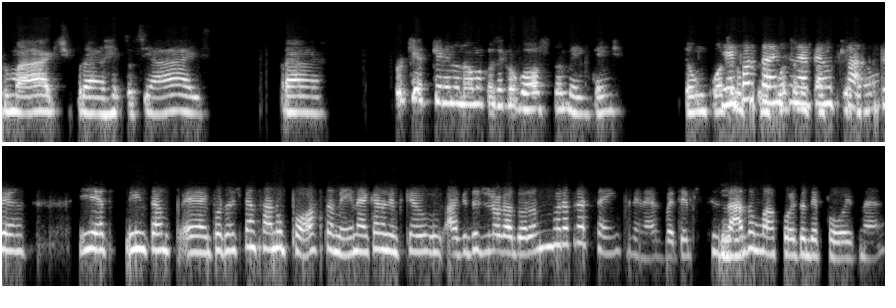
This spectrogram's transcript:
o marketing, para redes sociais, para porque querendo ou não é uma coisa que eu gosto também, entende? Então, enquanto e é importante, não, né, pensar, e é, então é importante pensar no pós também, né, Carolina? Porque a vida de jogadora não dura para sempre, né? Vai ter precisado uma coisa depois, né?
